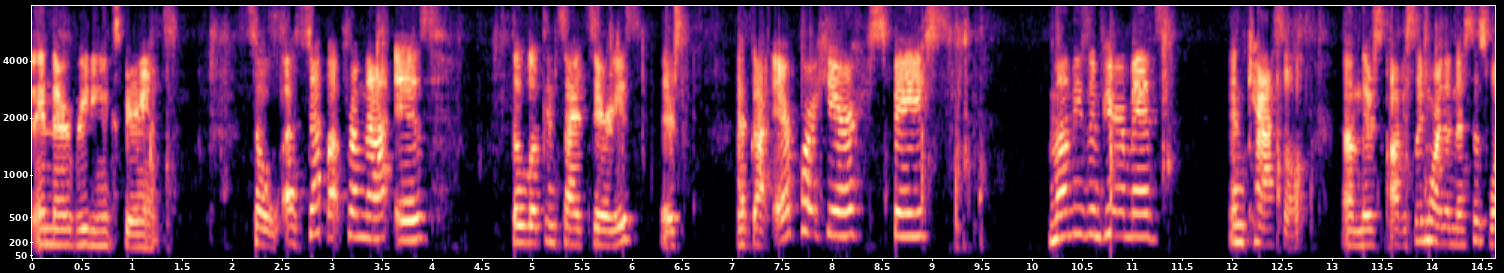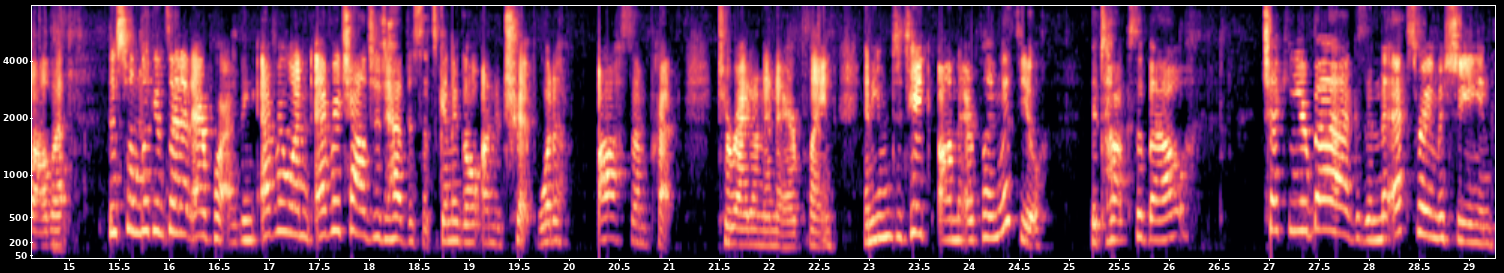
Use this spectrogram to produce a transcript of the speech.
in their reading experience. So a step up from that is the Look Inside series. There's I've got airport here, space, mummies and pyramids, and castle. Um, there's obviously more than this as well, but this one, Look Inside an Airport. I think everyone, every child should have this that's going to go on a trip. What an awesome prep to ride on an airplane and even to take on the airplane with you. It talks about checking your bags and the x-ray machine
